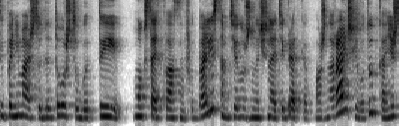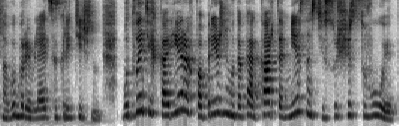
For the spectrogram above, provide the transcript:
ты понимаешь, что для того, чтобы ты мог стать классным футболистом, тебе нужно начинать играть как можно раньше, и вот тут, конечно, выбор является критичным. Вот в этих карьерах по-прежнему такая карта местности существует,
